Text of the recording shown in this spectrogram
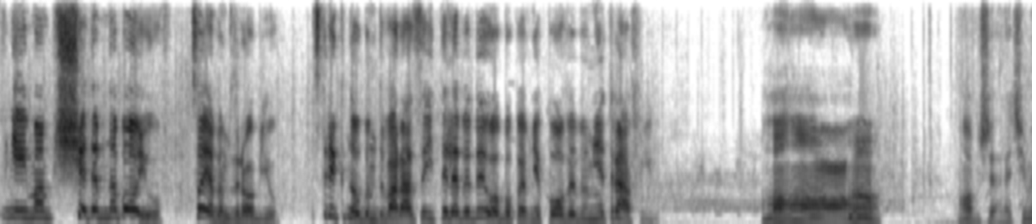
w niej mam 7 nabojów. Co ja bym zrobił? Stryknąłbym dwa razy i tyle by było, bo pewnie połowy bym nie trafił. O, Dobrze, lecimy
